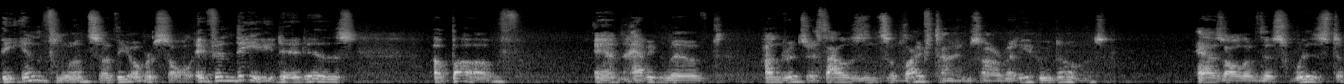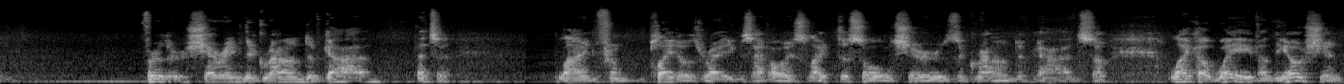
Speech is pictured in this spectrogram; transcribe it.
the influence of the oversoul, if indeed it is above and having lived hundreds or thousands of lifetimes already, who knows, has all of this wisdom. Further, sharing the ground of God, that's a line from Plato's writings I've always liked the soul shares the ground of God. So, like a wave on the ocean,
